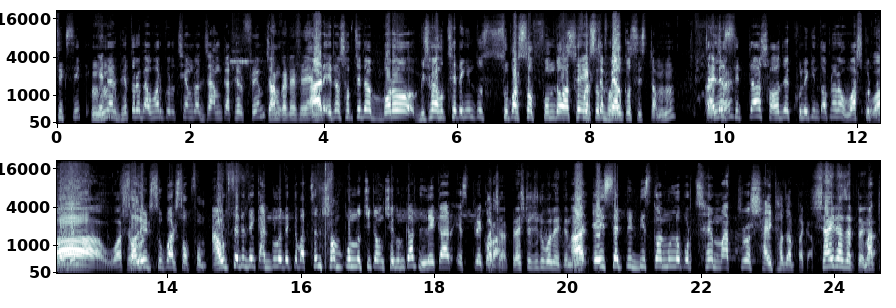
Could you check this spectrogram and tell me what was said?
six seat হুম হুম। এটার ভেতরে ব্যবহার করেছি আমরা জাম কাঠের ফ্রেম জাম কাঠের ফ্রেম আর এটা সবচেয়ে বড় বিষয় হচ্ছে এটা কিন্তু সুপার সফট ফোম দেওয়া আছে বেলকো এক্সট্রা। ব্যালকো সিস্টেম চাইলে আচ্ছা। সিটটা সহজে খুলে কিন্তু আপনারা ওয়াশ করতে পারবেন। সলিড সুপার সফট ফোম আউটসাইডে যে কাঠগুলো দেখতে পাচ্ছেন সম্পূর্ণ চিটং সেগুন কাঠ লেকার স্প্রে করা। আচ্ছা প্রাইসটা যদি বলে দিতেন আর এই সেটটির ডিসকাউন্ট মূল্য পড়ছে মাত্র ষাট হাজার টাকা। ষাট হাজার টাকা। মাত্র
